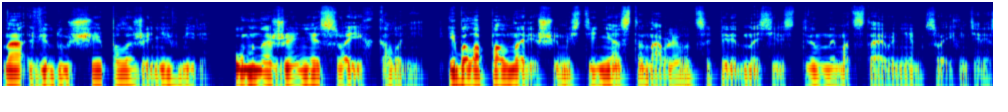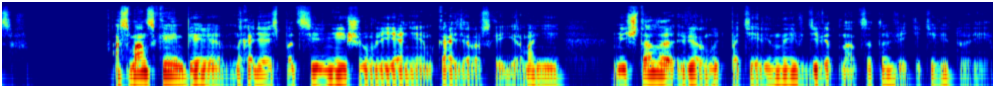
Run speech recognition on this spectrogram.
на ведущее положение в мире – умножение своих колоний, и была полна решимости не останавливаться перед насильственным отстаиванием своих интересов. Османская империя, находясь под сильнейшим влиянием кайзеровской Германии, мечтала вернуть потерянные в XIX веке территории.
